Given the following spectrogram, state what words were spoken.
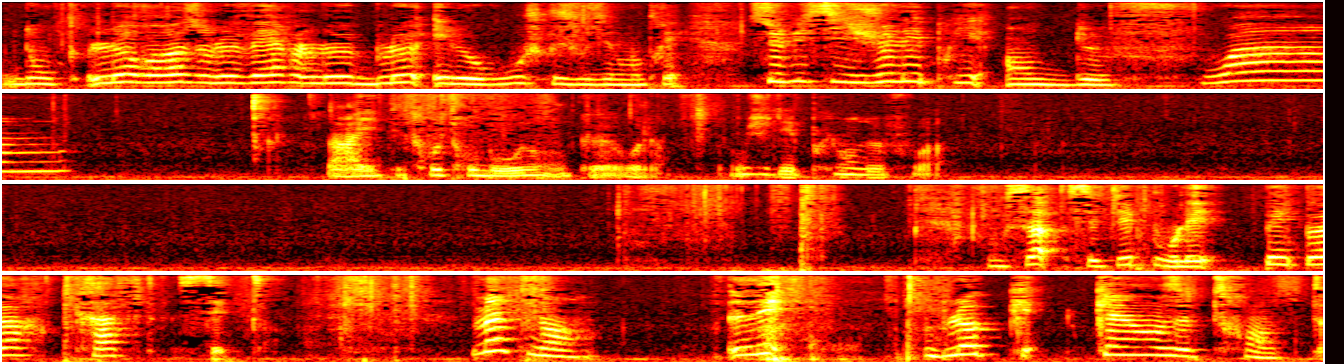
Donc le rose, le vert, le bleu et le rouge que je vous ai montré. Celui-ci, je l'ai pris en deux fois. Pareil, il était trop trop beau, donc euh, voilà. Je l'ai pris en deux fois. Donc ça, c'était pour les Paper Craft 7. Maintenant, les blocs 15-30.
